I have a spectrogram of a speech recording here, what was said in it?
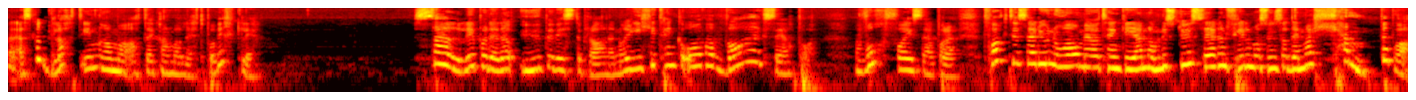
men jeg skal glatt innrømme at det kan være lett påvirkelig. Særlig på det der ubevisste planet, når jeg ikke tenker over hva jeg ser på. Hvorfor jeg ser på det. Faktisk er det jo noe med å tenke igjennom. Hvis du ser en film og syns at den var kjempebra,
